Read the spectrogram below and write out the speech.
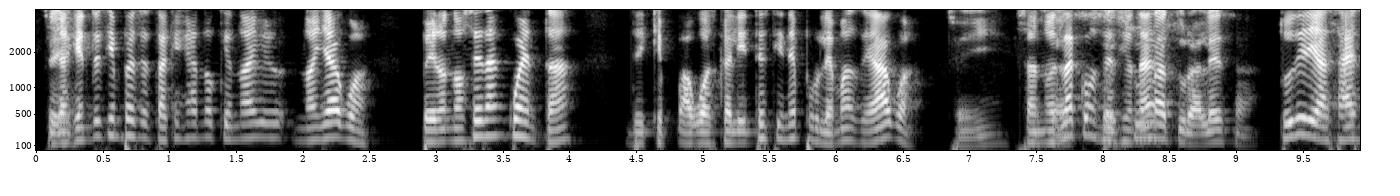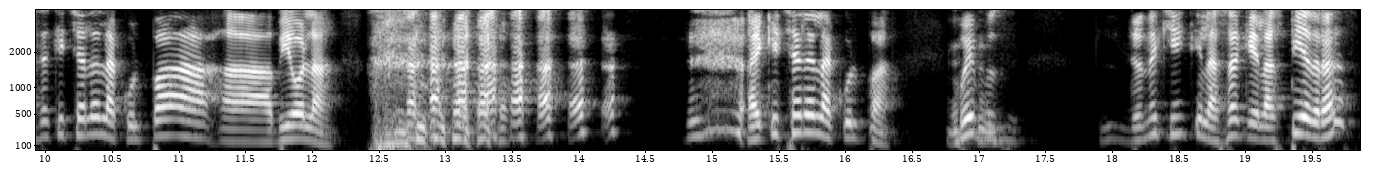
Sí. La gente siempre se está quejando que no hay, no hay agua, pero no se dan cuenta de que Aguascalientes tiene problemas de agua. Sí. O sea, no es la concesionaria. Es su naturaleza. Tú dirías, ¿sabes que hay que echarle la culpa a, a Viola? hay que echarle la culpa. Güey, pues, ¿de dónde quieren que la saque? ¿Las piedras?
